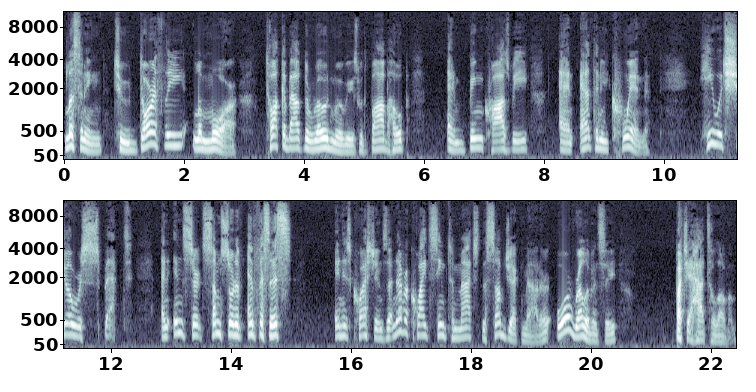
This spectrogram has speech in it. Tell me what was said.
listening to Dorothy Lamour talk about the road movies with Bob Hope and Bing Crosby and Anthony Quinn, he would show respect and insert some sort of emphasis in his questions that never quite seemed to match the subject matter or relevancy, but you had to love him.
